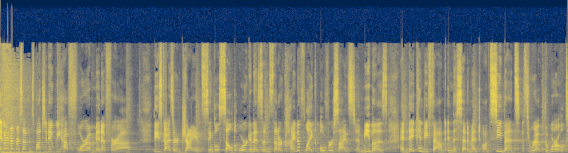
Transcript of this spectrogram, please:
In our number 7 spot today we have Foraminifera. These guys are giant single-celled organisms that are kind of like oversized amoebas, and they can be found in the sediment on seabeds throughout the world.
